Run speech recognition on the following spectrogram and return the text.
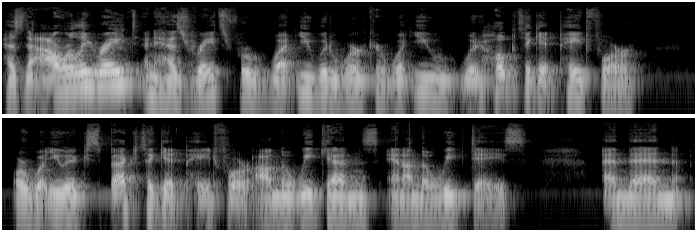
has an hourly rate, and has rates for what you would work or what you would hope to get paid for or what you expect to get paid for on the weekends and on the weekdays. And then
